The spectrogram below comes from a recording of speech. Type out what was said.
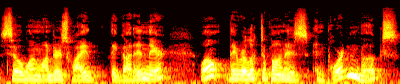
So one wonders why they got in there. Well, they were looked upon as important books,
